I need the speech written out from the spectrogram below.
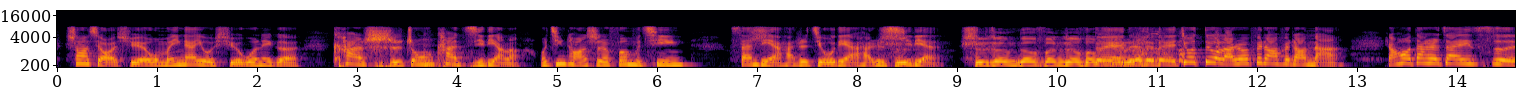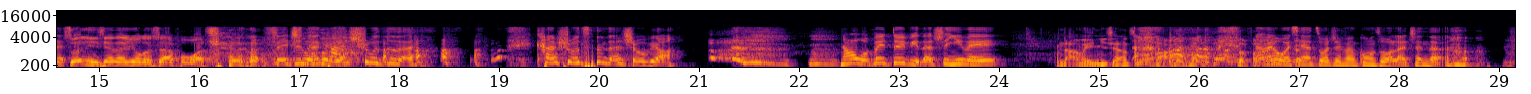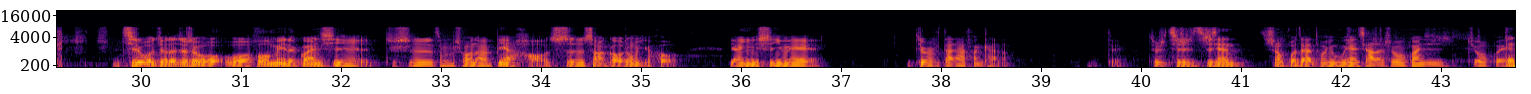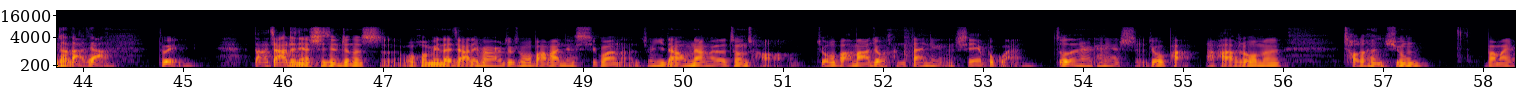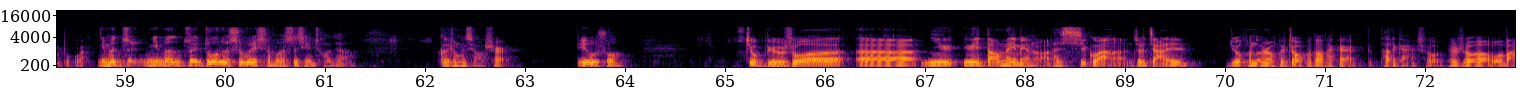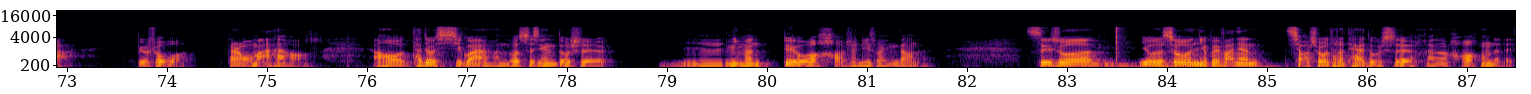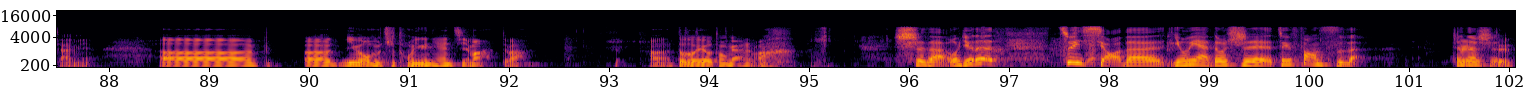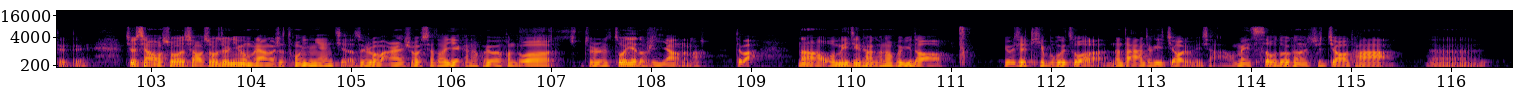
上小学，我们应该有学过那个看时钟看几点了，我经常是分不清三点还是九点还是七点。时针跟分针分不清。对对对对，就对我来说非常非常难。然后，但是在一次，所以你现在用的是 Apple Watch，对，只能看数字的，看数字的手表。然后我被对比的是因为，难为你现在做啊，难为我现在做这份工作了，真的。其实我觉得就是我我和我妹的关系就是怎么说呢，变好是上高中以后，原因是因为就是大家分开了。对，就是其实之前生活在同一屋檐下的时候，关系就会经常打架。对，打架这件事情真的是我后面在家里边，就是我爸妈已经习惯了，就一旦我们两个争吵，就我爸妈就很淡定，谁也不管，坐在那儿看电视，就怕哪怕是我们吵得很凶，爸妈也不管。你们最你们最多的是为什么事情吵架？各种小事儿，比如说，就比如说，呃，因为因为当妹妹了嘛，她习惯了，就家里有很多人会照顾到她感她的感受，比如说我爸，比如说我，但是我妈还好，然后她就习惯很多事情都是，嗯，你们对我好是理所应当的，所以说有的时候你会发现，小时候她的态度是很豪横的在家里面，呃呃，因为我们是同一个年级嘛，对吧？啊、豆豆也有同感是吧？是的，我觉得最小的永远都是最放肆的，真的是。对对对对，就像我说，小时候就因为我们两个是同一年级的，所以说晚上的时候写作业可能会有很多，就是作业都是一样的嘛，对吧？那我们也经常可能会遇到有些题不会做了，那大家就可以交流一下。每次我都可能去教他，呃，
